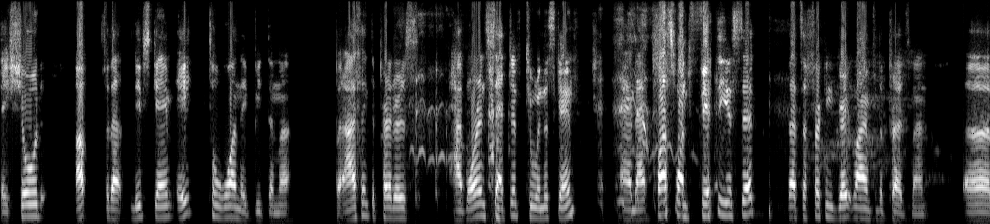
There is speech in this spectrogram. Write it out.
they showed up for that Leafs game, eight to one. They beat them up, but I think the Predators have more incentive to win this game, and at plus one fifty, you said that's a freaking great line for the Preds, man. Uh,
